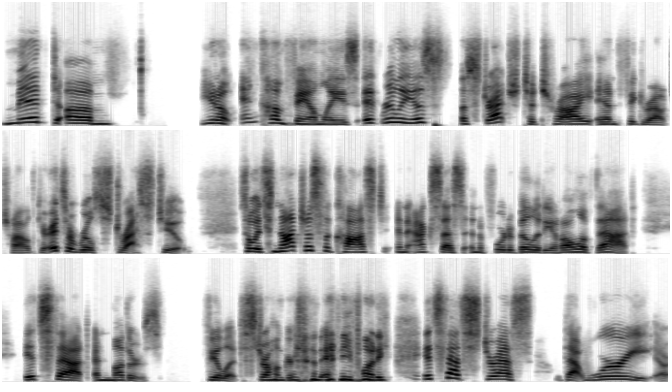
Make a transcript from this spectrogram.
mid um, you know, income families, it really is a stretch to try and figure out childcare. It's a real stress too. So it's not just the cost and access and affordability and all of that. It's that, and mothers feel it stronger than anybody. It's that stress, that worry. uh,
